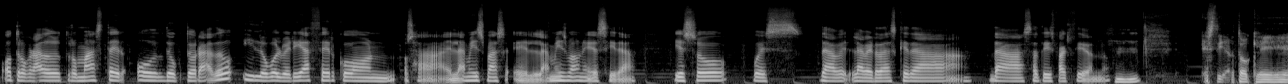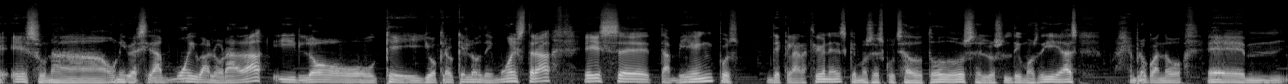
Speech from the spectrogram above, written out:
otro grado, otro máster o doctorado y lo volvería a hacer con, o sea, en la misma, en la misma universidad. Y eso, pues, la verdad es que da, satisfacción. ¿no? Es cierto que es una universidad muy valorada y lo que yo creo que lo demuestra es eh, también pues declaraciones que hemos escuchado todos en los últimos días. Por ejemplo, cuando em,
